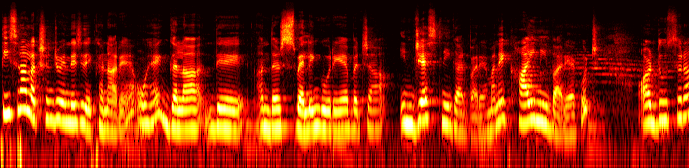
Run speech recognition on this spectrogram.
ਤੀਸਰਾ ਲੱਛਣ ਜੋ ਇਹਦੇ 'ਚ ਦੇਖਣ ਆ ਰਿਹਾ, ਉਹ ਹੈ ਗਲਾ ਦੇ ਅੰਦਰ ਸਵੈਲਿੰਗ ਹੋ ਰਹੀ ਹੈ, ਬੱਚਾ ਇੰਜੈਸਟ ਨਹੀਂ ਕਰ ਪਾ ਰਿਹਾ, ਮਾਨੇ ਖਾ ਹੀ ਨਹੀਂ ਪਾ ਰਿਹਾ ਕੁਝ ਔਰ ਦੂਸਰਾ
